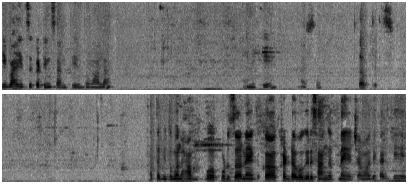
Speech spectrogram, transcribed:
ही बाहीचं कटिंग सांगते तुम्हाला. आणि हे असं दबतेच आता मी तुम्हाला हा पुढचा नाही का खड्डा वगैरे सांगत नाही याच्यामध्ये कारण की हे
